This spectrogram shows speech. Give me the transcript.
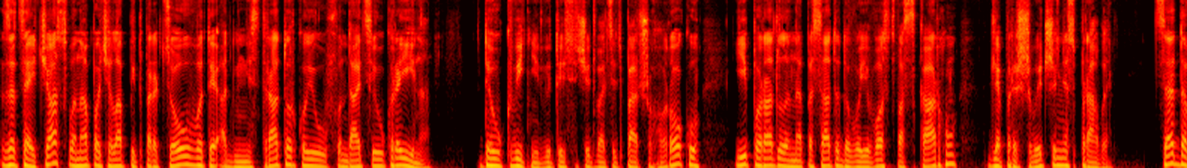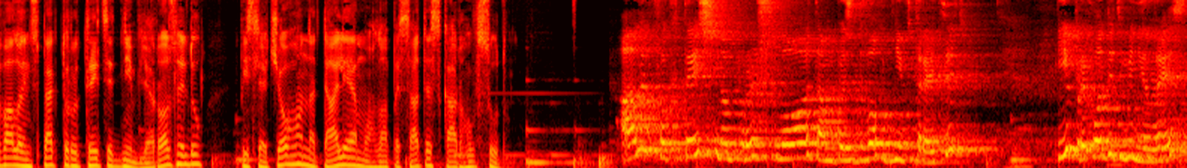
За цей час вона почала підпрацьовувати адміністраторкою у Фундації Україна, де у квітні 2021 року їй порадили написати до воєводства скаргу для пришвидшення справи. Це давало інспектору 30 днів для розгляду, після чого Наталія могла писати скаргу в суд. Але фактично пройшло там без двох днів 30, і приходить мені лист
